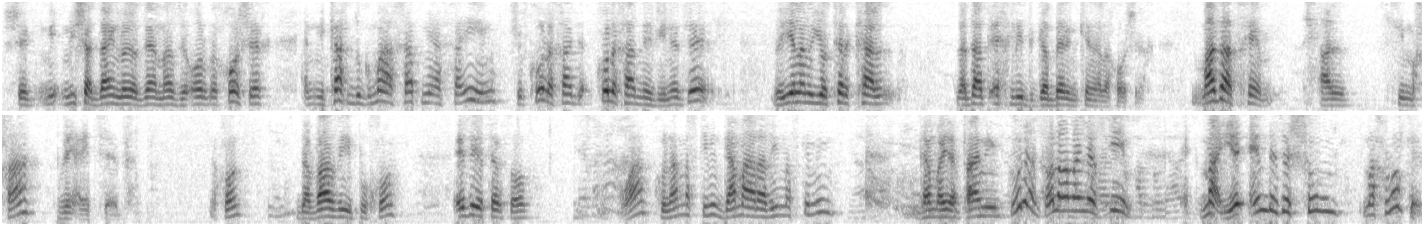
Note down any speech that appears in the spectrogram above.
שמי שעדיין לא יודע מה זה אור וחושך, ניקח דוגמה אחת מהחיים, שכל אחד, אחד מבין את זה, ויהיה לנו יותר קל לדעת איך להתגבר, אם כן, על החושך. מה דעתכם על שמחה ועצב? נכון? דבר והיפוכו? איזה יותר טוב? וואו, כולם מסכימים, גם הערבים מסכימים, גם היפנים, כולם, כל העולם מסכים. מה, אין בזה שום מחלוקת,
